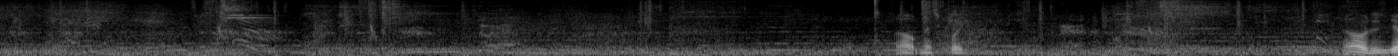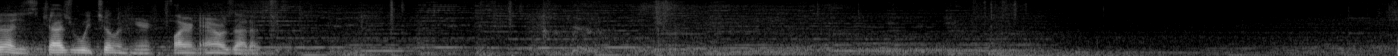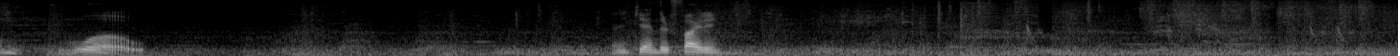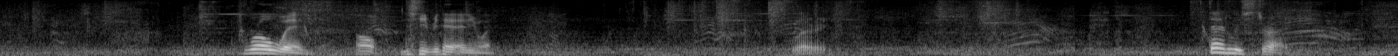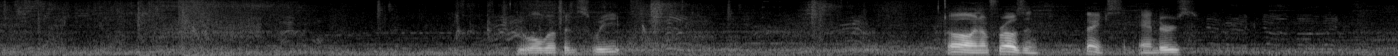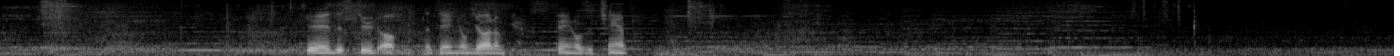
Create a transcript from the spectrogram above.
Oh, misclick. Oh, this guy just casually chilling here, firing arrows at us. And they're fighting. Whirlwind. Oh, didn't even hit anyone. Flurry. Deadly strike. Dual weapon sweep. Oh, and I'm frozen. Thanks, Anders. Okay, this dude, oh, Nathaniel got him. Nathaniel's a champ.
